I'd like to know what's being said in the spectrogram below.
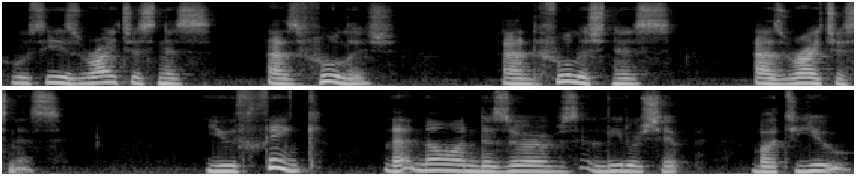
who sees righteousness as foolish and foolishness as righteousness. You think that no one deserves leadership but you,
